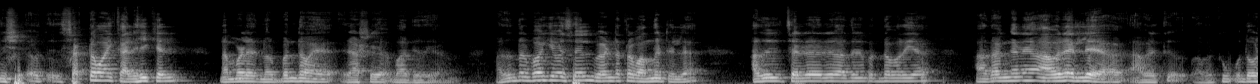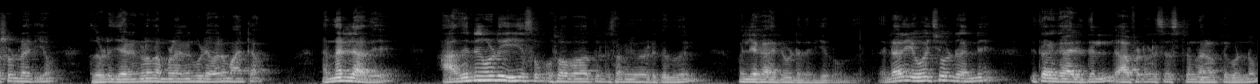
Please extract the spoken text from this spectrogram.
നിഷ ശക്തമായി കലഹിക്കൽ നമ്മുടെ നിർബന്ധമായ രാഷ്ട്രീയ ബാധ്യതയാണ്. അത് നിർഭാഗ്യവശാൽ വേണ്ടത്ര വന്നിട്ടില്ല. അത് ചിലർ അതിന് എന്താ പറയുക അതങ്ങനെ അവരല്ലേ അവർക്ക് അവർക്ക് ദോഷമുണ്ടായിരിക്കും. അതുകൊണ്ട് ജനങ്ങൾ നമ്മളെല്ലാം കൂടി അവരെ മാറ്റാം. എന്നല്ലാതെ അതിനോട് ഈ സ്വ- സ്വഭാവത്തിൽ സമീപം എടുക്കുന്നതിൽ വലിയ കാര്യമുണ്ടെന്ന് എനിക്ക് തോന്നുന്നുണ്ട് എല്ലാവരും യോജിച്ചുകൊണ്ട് തന്നെ ഇത്തരം കാര്യത്തിൽ ആ ഫെഡറൽ സിസ്റ്റം നടത്തിക്കൊണ്ടും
